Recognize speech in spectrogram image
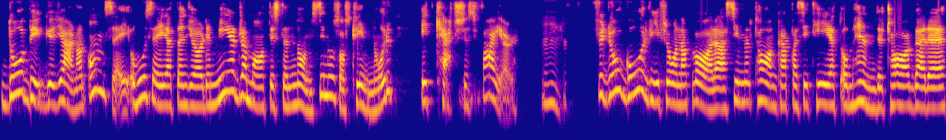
då bygger hjärnan om sig och hon säger att den gör det mer dramatiskt än någonsin hos oss kvinnor it catches fire. Mm. För då går vi från att vara simultankapacitet, omhändertagare,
